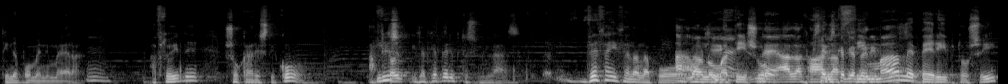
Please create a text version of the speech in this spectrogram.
την επόμενη μέρα. Αυτό είναι σοκαριστικό. Αυτό, Λες, για ποια περίπτωση μιλάς; δεν θα ήθελα να πω, Α, να οκ. ονοματίσω, Ναι, αλλά ξέρεις κάποια θυμάμαι περίπτωση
